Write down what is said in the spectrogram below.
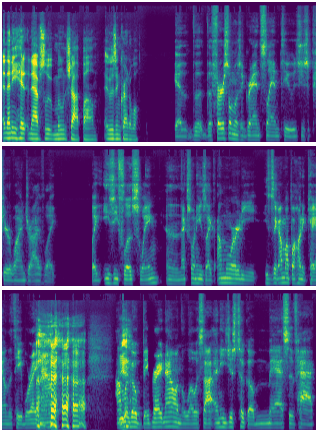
and then he hit an absolute moonshot bomb. It was incredible. Yeah, the the first one was a grand slam too. It was just a pure line drive, like like easy flow swing. And then the next one, he's like, I'm already. He's like, I'm up 100k on the table right now. I'm Yeah. gonna go big right now on the lowest side. And he just took a massive hack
